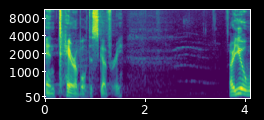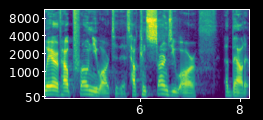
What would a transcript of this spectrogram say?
and terrible discovery. Are you aware of how prone you are to this, how concerned you are about it?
